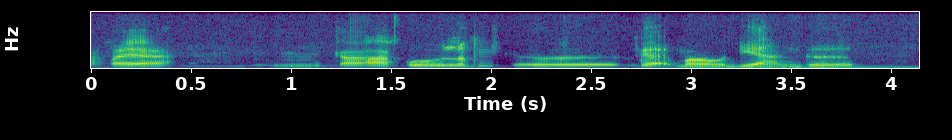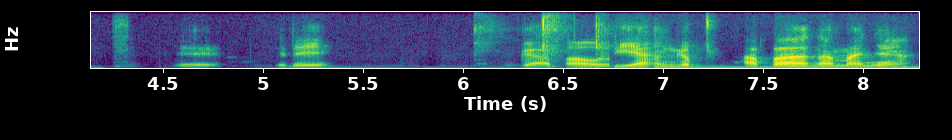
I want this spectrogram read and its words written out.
Apa ya? Hmm, kalau aku lebih ke nggak mau dianggap. Ya jadi nggak mau dianggap apa namanya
